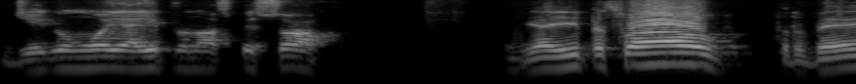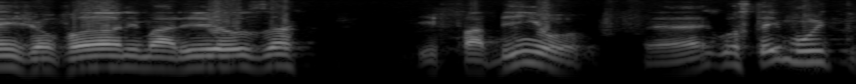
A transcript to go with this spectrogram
diga um oi aí para o nosso pessoal. E aí, pessoal? Tudo bem? Giovanni, Marilza e Fabinho? É, gostei muito.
